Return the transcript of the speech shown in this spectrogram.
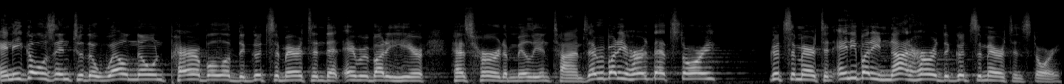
And he goes into the well known parable of the Good Samaritan that everybody here has heard a million times. Everybody heard that story? Good Samaritan. Anybody not heard the Good Samaritan story?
